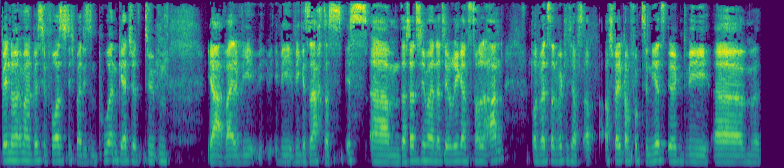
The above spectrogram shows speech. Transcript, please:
bin nur immer ein bisschen vorsichtig bei diesen puren Gadget-Typen. Ja, weil wie, wie, wie, wie gesagt, das ist, ähm, das hört sich immer in der Theorie ganz toll an. Und wenn es dann wirklich aufs, aufs Feld kommt, funktioniert es irgendwie ähm,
